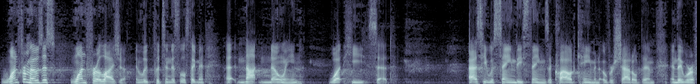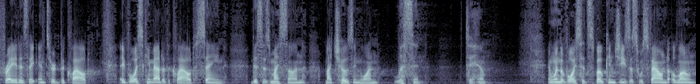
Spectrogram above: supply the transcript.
one for Moses, one for Elijah. And Luke puts in this little statement, uh, not knowing what he said. As he was saying these things, a cloud came and overshadowed them, and they were afraid as they entered the cloud. A voice came out of the cloud saying, This is my son, my chosen one. Listen to him. And when the voice had spoken, Jesus was found alone.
